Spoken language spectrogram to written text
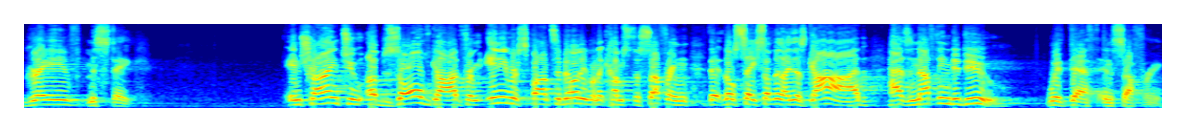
grave mistake. In trying to absolve God from any responsibility when it comes to suffering, that they'll say something like this God has nothing to do with death and suffering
